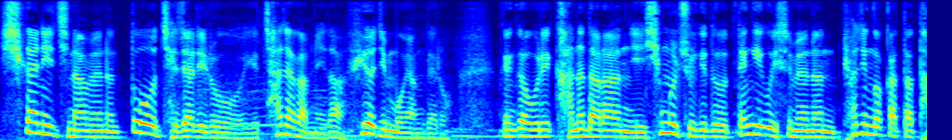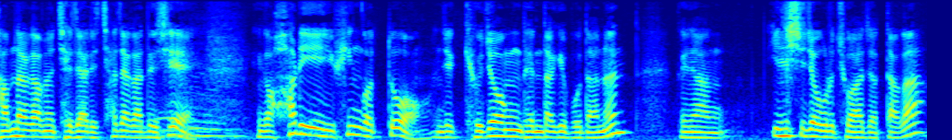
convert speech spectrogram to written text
시간이 지나면은 또 제자리로 이게 찾아갑니다. 휘어진 모양대로. 그러니까 우리 가느다란 이 식물 줄기도 땡기고 있으면은 펴진 것 같다 다음날 가면 제자리 찾아가듯이 그러니까 허리 휜 것도 이제 교정된다기보다는 그냥 일시적으로 좋아졌다가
